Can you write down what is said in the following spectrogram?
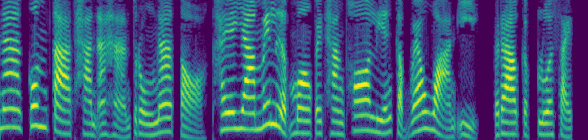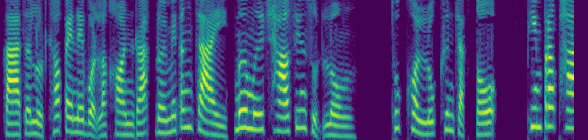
หน้าก้มตาทานอาหารตรงหน้าต่อ พยายามไม่เหลือบมองไปทางพ่อเลี้ยงกับแววหวานอีก ราวกับกลัวสายตาจะหลุดเข้าไปในบทละครรักโดยไม่ตั้งใจ เมื่อมื้อเช้าสิ้นสุดลง ทุกคนลุกขึ้นจากโต๊ะ พิมประพา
